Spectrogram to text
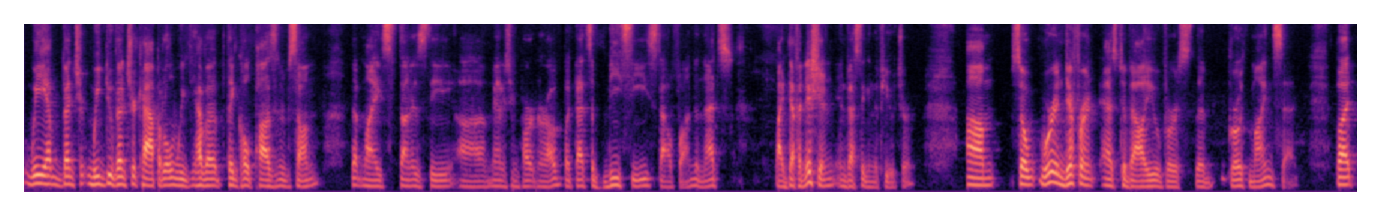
we have venture we do venture capital. We have a thing called positive sum that my son is the uh, managing partner of, but that's a VC style fund, and that's by definition investing in the future. Um, so we're indifferent as to value versus the growth mindset. But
